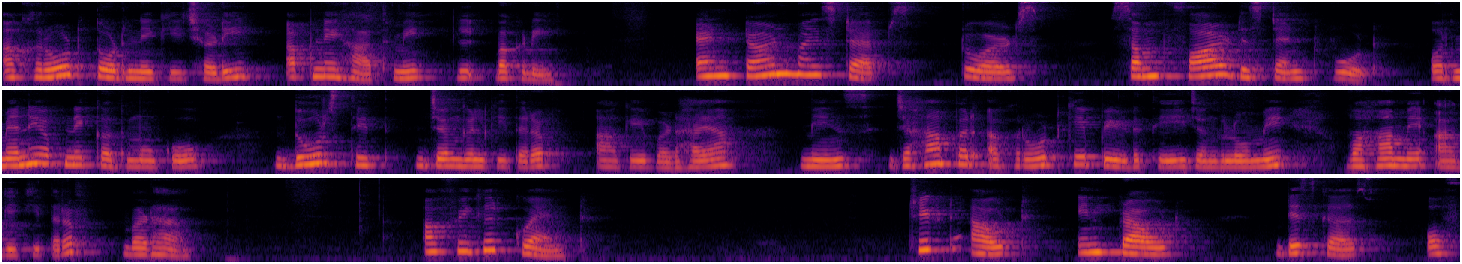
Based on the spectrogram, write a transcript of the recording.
अखरोट तोड़ने की छड़ी अपने हाथ में पकड़ी। And turn my steps towards some far distant wood और मैंने अपने कदमों को दूर स्थित जंगल की तरफ़ आगे बढ़ाया। मीन्स जहाँ पर अखरोट के पेड़ थे जंगलों में, वहाँ मैं आगे की तरफ़ बढ़ा। A figure quaint tricked out in proud discuss of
